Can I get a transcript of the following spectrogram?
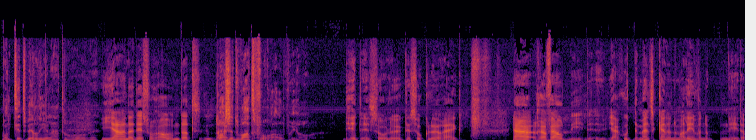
Want dit wilde je laten horen. Ja, dat is vooral omdat... Was het wat vooral voor jou? Dit is zo leuk, dit is zo kleurrijk. Ja, Ravel, die, ja goed, de mensen kennen hem alleen van de... Nee, dat,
